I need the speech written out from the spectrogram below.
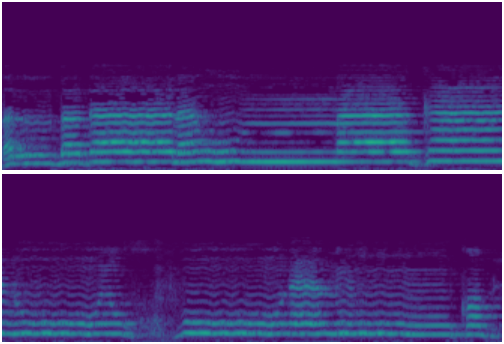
بل بدا لهم ما كانوا يخفون من قبل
